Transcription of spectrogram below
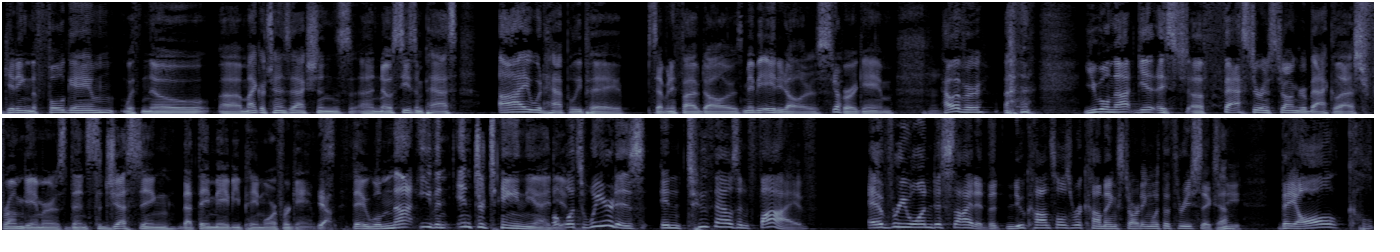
getting the full game with no uh, microtransactions, uh, no season pass, I would happily pay seventy five dollars, maybe eighty dollars for a game. However. You will not get a faster and stronger backlash from gamers than suggesting that they maybe pay more for games. Yeah. They will not even entertain the idea. But what's weird is in 2005, everyone decided that new consoles were coming, starting with the 360. Yeah. They all cl-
